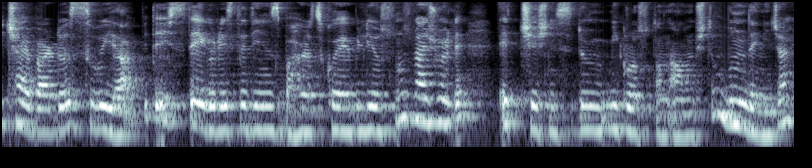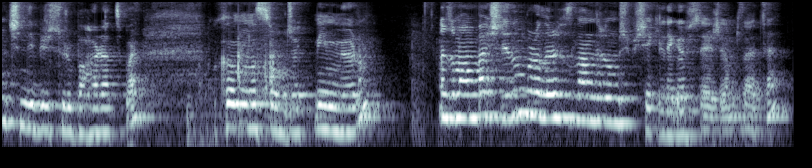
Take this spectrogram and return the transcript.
bir çay bardağı sıvı yağ. Bir de isteğe göre istediğiniz baharatı koyabiliyorsunuz. Ben şöyle et çeşnisi dün Migros'tan almıştım. Bunu deneyeceğim. İçinde bir sürü baharat var. Bakalım nasıl olacak bilmiyorum. O zaman başlayalım. Buraları hızlandırılmış bir şekilde göstereceğim zaten.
